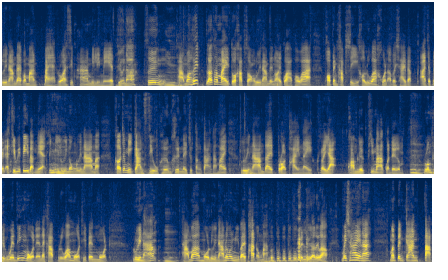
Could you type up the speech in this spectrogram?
ลุยน้ำได้ประมาณ 815มิลลิเมตรเยอะนะ ซึ่งอืมถามว่าเฮ้ยแล้วทำไมตัวขับ 2 ลุยน้ำได้น้อยกว่า เพราะว่าพอเป็นขับ 4 เขารู้ว่าควรเอาไปใช้แบบอาจจะเป็นแอคทิวิตี้แบบเนี้ยที่มีลุยนงลุยน้ำอะเขาจะมีการซิลเพิ่มขึ้นในจุดต่างๆทำให้ลุยน้ำได้ปลอดภัยในระยะ ความลึกที่มากกว่าเดิมอืมรวมถึง wending mode เนี่ยนะครับหรือว่าโหมดที่เป็นโหมดลุยน้ำอืมถามว่าโหมดลุยน้ำแล้วมันมีใบพัดออกมาปุ๊บปุ๊บปุ๊บปุ๊บเป็นเรือหรือเปล่า ไม่ใช่นะ มันเป็นการตัด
